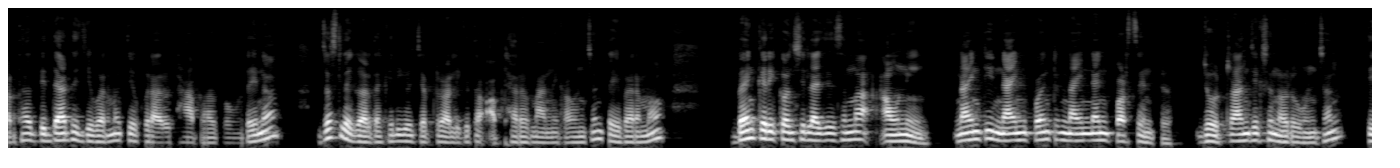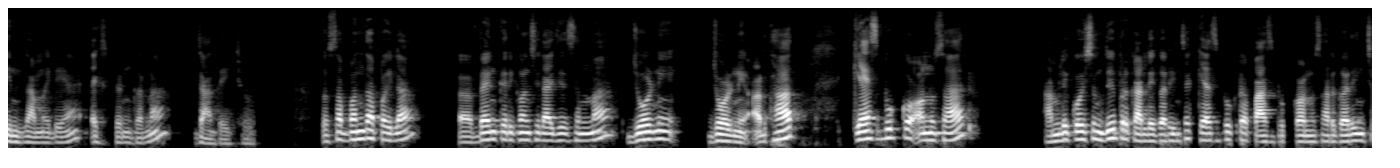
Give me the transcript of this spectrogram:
अर्थात् विद्यार्थी जीवनमा त्यो कुराहरू थाहा भएको हुँदैन। जसले गर्दाखेरि यो च्याप्टर अलिकति अप्ठ्यारो मानेका हुन्छन्। त्यही भएर म ब्याङ्क रिकन्सिलाइजेसनमा आउने ninety nine point nine nine percent जो ट्रान्जेक्सनहरू हुन्छन् तिनलाई मैले यहाँ एक्सप्लेन गर्न जाँदैछु। त सबभन्दा पहिला ब्याङ्क रिकन्सिलाइजेसनमा जोड्ने जोड्ने अर्थात् क्यासबुकको अनुसार हामीले क्वेसन दुई प्रकारले गरिन्छ। क्यासबुक र पासबुकको अनुसार गरिन्छ।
